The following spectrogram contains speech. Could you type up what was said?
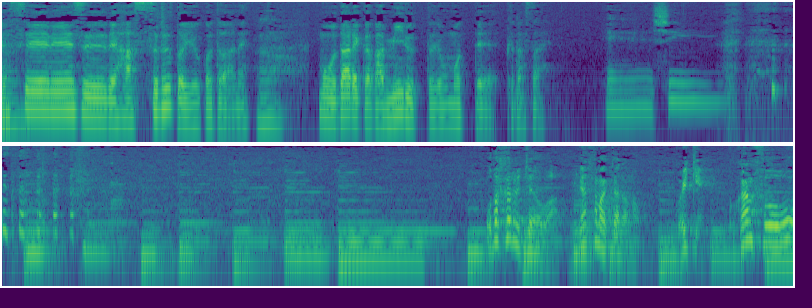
SNS で発するということはね、もう誰かが見ると思ってください。AC。小田カルチャーは皆様からのご意見、ご感想を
